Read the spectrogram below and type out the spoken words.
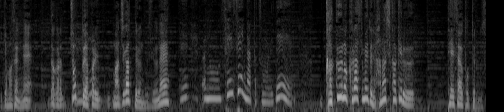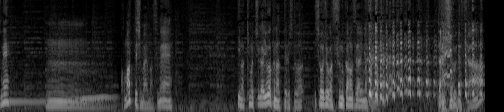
いけませんねだからちょっとやっぱり間違ってるんですよね、えあの先生になったつもりで？架空のクラスメートに話しかける体裁を取ってるんですね。うん。困ってしまいますね。今気持ちが弱くなってる人は症状が進む可能性ありますよ。大丈夫ですか？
